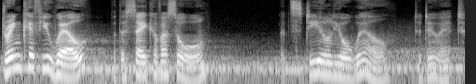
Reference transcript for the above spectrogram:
Drink if you will, for the sake of us all, but steel your will to do it.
